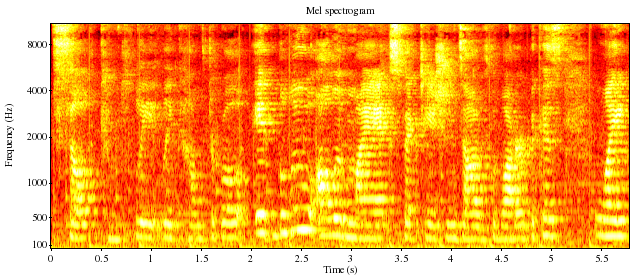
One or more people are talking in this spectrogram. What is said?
felt completely comfortable. It blew all of my expectations out of the water because like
